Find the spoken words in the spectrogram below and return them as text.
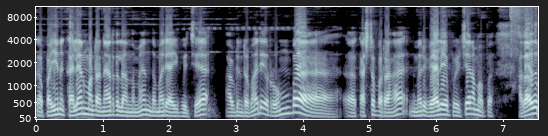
க- பையனுக்கு கல்யாணம் பண்ணுற நேரத்தில் இருந்தமே மாதிரி இந்த மாதிரி ஆகிப்போச்சு அப்படின்ற மாதிரி ரொம்ப கஷ்டப்படுறாங்க. இந்த மாதிரி வேலையே போயிடுச்சு. நம்ம இப்போ அதாவது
